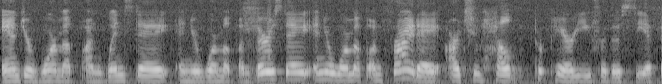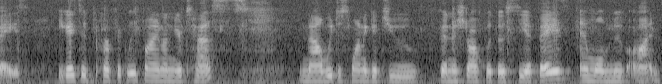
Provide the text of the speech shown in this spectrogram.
and your warm-up on Wednesday and your warm-up on Thursday and your warm-up on Friday are to help prepare you for those CFAs. You guys did perfectly fine on your tests. Now we just want to get you finished off with those CFAs and we'll move on.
